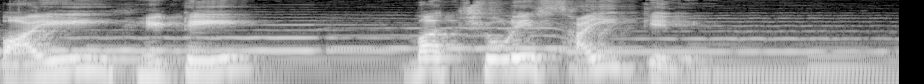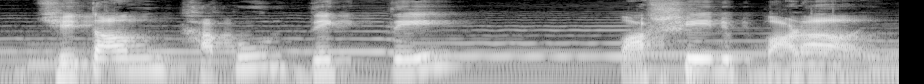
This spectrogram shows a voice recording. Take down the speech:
পায়ে হেঁটে বা চড়ে সাইকেলে যেতাম ঠাকুর দেখতে পাশের পাড়ায়।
